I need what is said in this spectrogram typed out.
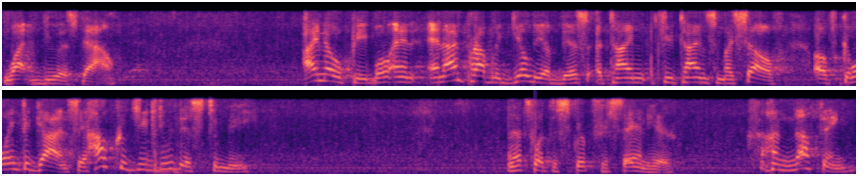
what doest thou? I know people, and, and I'm probably guilty of this a time, a few times myself, of going to God and say, "How could you do this to me?" And that's what the scripture's saying here. I'm nothing.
